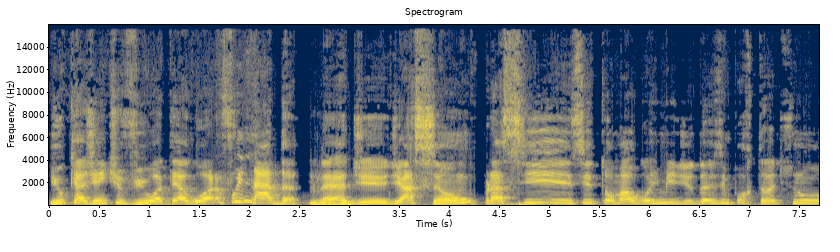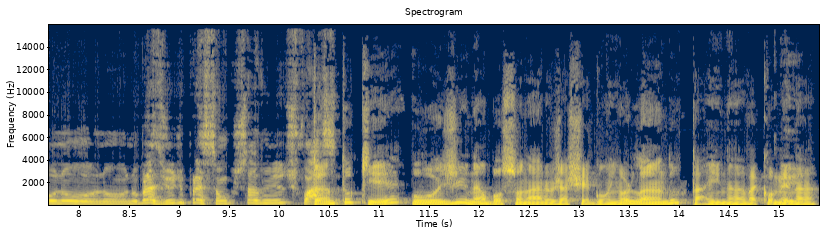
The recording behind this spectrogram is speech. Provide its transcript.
E o que a gente viu até agora foi nada, uhum. né? De, de ação para se, se tomar algumas medidas importantes no, no, no, no, Brasil de pressão que os Estados Unidos fazem. Tanto que hoje, né, o Bolsonaro já chegou em Orlando, tá aí na, vai comer na,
